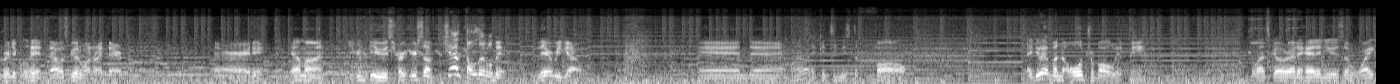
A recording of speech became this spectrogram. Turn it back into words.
critical hit. That was a good one right there. Alrighty, come on. You're confused, hurt yourself just a little bit. There we go. And, uh, well, it continues to fall. I do have an Ultra Ball with me. So let's go right ahead and use a white,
